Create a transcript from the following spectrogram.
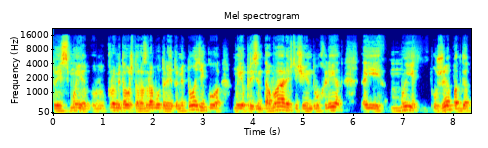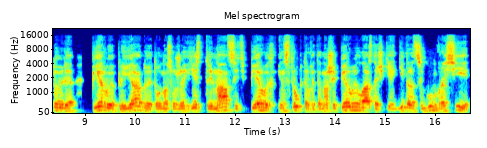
То есть мы, кроме того, что разработали эту методику, мы ее презентовали в течение двух лет, и мы уже подготовили первую плеяду, это у нас уже есть 13 первых инструкторов, это наши первые ласточки, гидроцигун в России.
